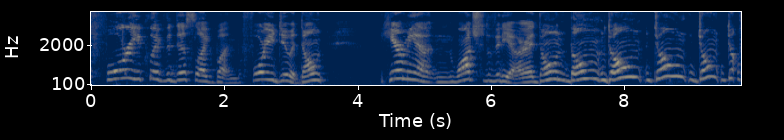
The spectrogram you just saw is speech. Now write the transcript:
before you click the dislike button, before you do it, don't hear me out and watch the video, alright? Don't, don't, don't, don't, don't, don't.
